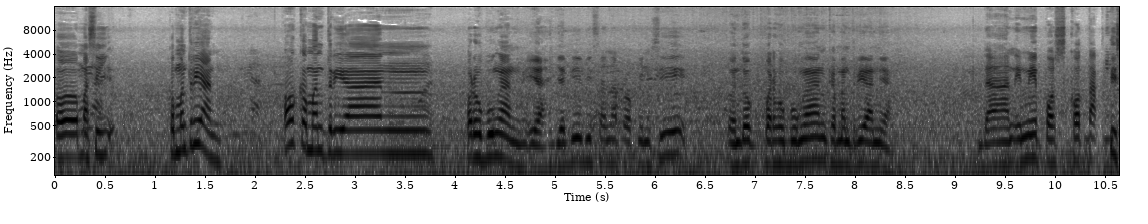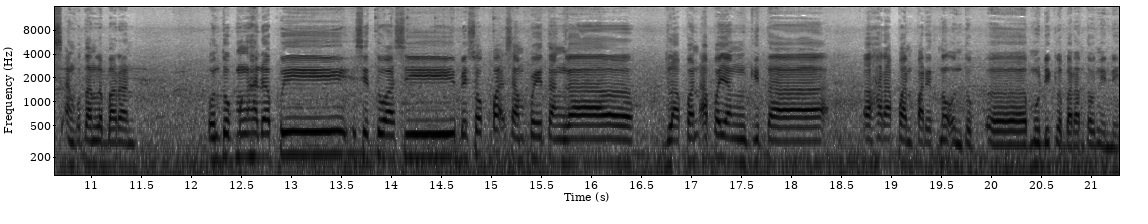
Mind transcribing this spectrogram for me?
uh, masih kementerian. Oh, Kementerian Perhubungan ya. Jadi di sana provinsi untuk perhubungan kementeriannya. Dan ini posko taktis angkutan lebaran untuk menghadapi situasi besok Pak sampai tanggal 8 apa yang kita uh, harapan Pak Retno untuk uh, mudik lebaran tahun ini?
